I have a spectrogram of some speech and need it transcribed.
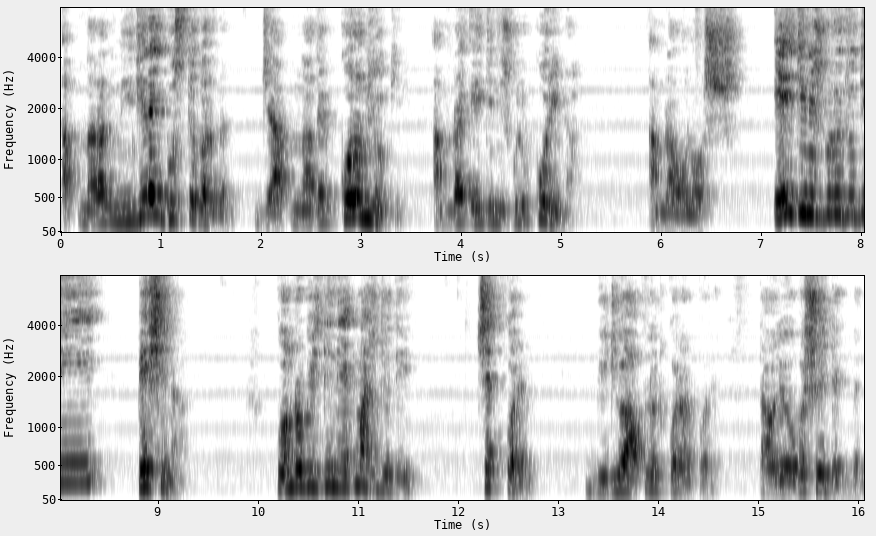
আপনারা নিজেরাই বুঝতে পারবেন যে আপনাদের করণীয় কি। আমরা এই জিনিসগুলো করি না। আমরা অলস। এই জিনিসগুলো যদি বেশি না, পনেরো বিশ দিন, এক মাস যদি চেক করেন ভিডিও আপলোড করার পরে, তাহলে অবশ্যই দেখবেন।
